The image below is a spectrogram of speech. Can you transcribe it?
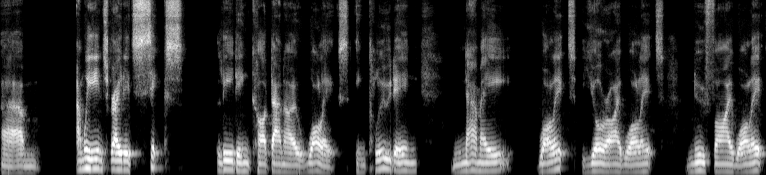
Um, and we integrated six leading Cardano wallets, including Nami wallet, Yoroi wallet, NuFi wallet,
